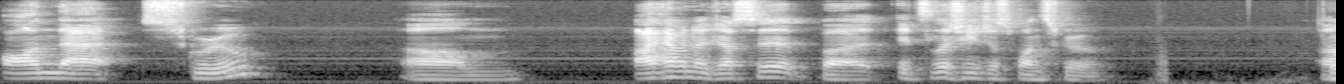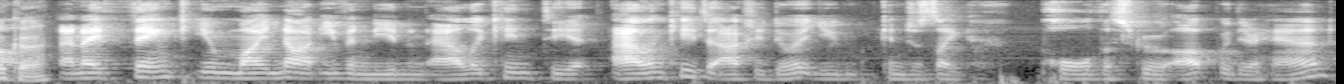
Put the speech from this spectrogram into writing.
on that screw. Um, I haven't adjusted it, but it's literally just one screw. Um, Okay. And I think you might not even need an Allen key to Allen key to actually do it. You can just like pull the screw up with your hand,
